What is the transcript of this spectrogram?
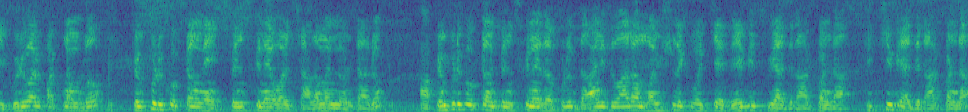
ఈ గుడివాడ పట్టణంలో పెంపుడు కుక్కల్ని పెంచుకునే వాళ్ళు చాలామంది ఉంటారు. ఆ పెంపుడు కుక్కలను పెంచుకునేటప్పుడు దాని ద్వారా మనుషులకు వచ్చే రేబీస్ వ్యాధి రాకుండా పిచ్చి వ్యాధి రాకుండా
